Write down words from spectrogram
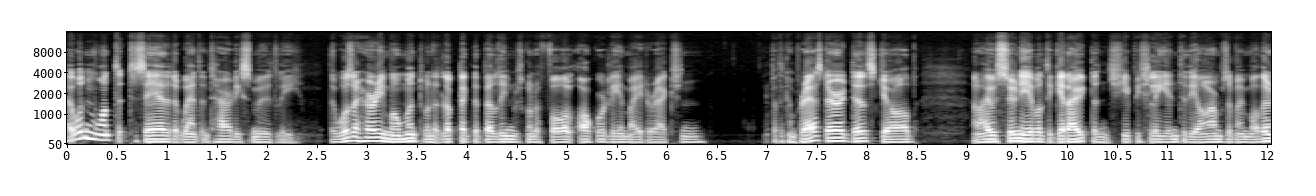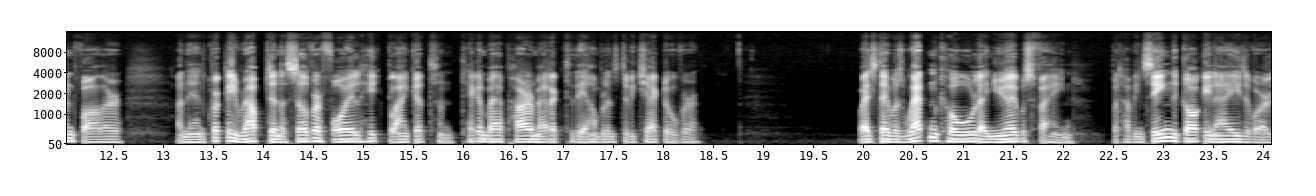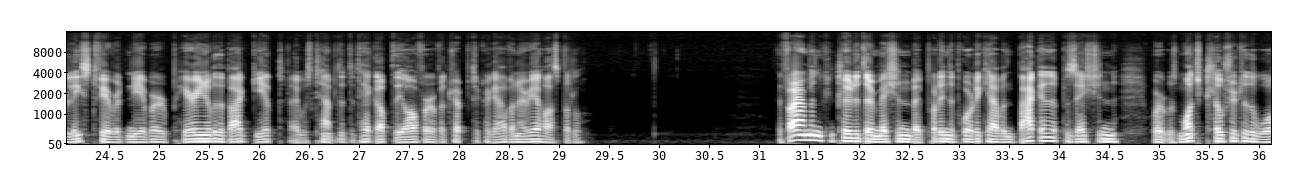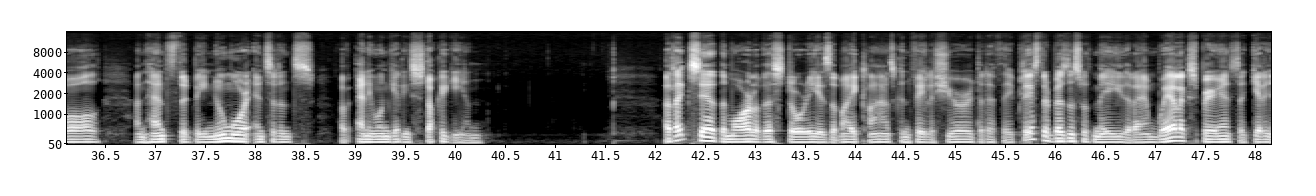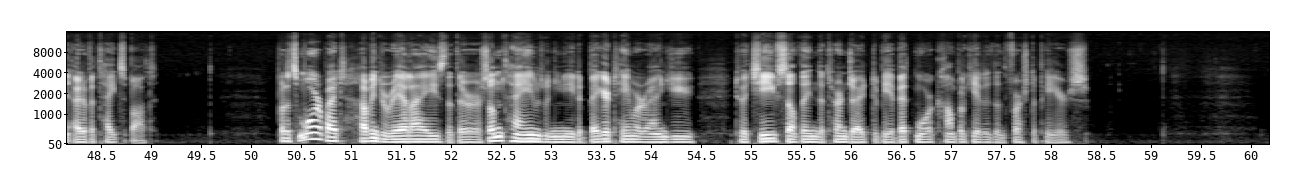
I wouldn't want to say that it went entirely smoothly, there was a hurry moment when it looked like the building was going to fall awkwardly in my direction, but the compressed air did its job, and I was soon able to get out and sheepishly into the arms of my mother and father, and then quickly wrapped in a silver foil heat blanket and taken by a paramedic to the ambulance to be checked over. Whilst I was wet and cold, I knew I was fine, but having seen the gawking eyes of our least favourite neighbour peering over the back gate, I was tempted to take up the offer of a trip to Craigavon Area Hospital. The firemen concluded their mission by putting the Portakabin back in a position where it was much closer to the wall, and hence there'd be no more incidents of anyone getting stuck again. I'd like to say that the moral of this story is that my clients can feel assured that if they place their business with me, that I am well experienced at getting out of a tight spot. But it's more about having to realise that there are some times when you need a bigger team around you to achieve something that turns out to be a bit more complicated than first appears.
